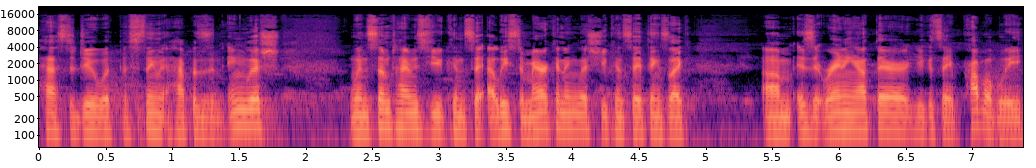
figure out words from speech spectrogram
has to do with this thing that happens in English when sometimes you can say, at least American English, you can say things like, um, Is it raining out there? You could say probably,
